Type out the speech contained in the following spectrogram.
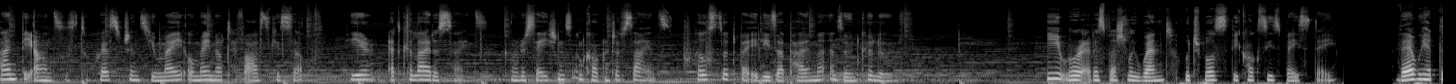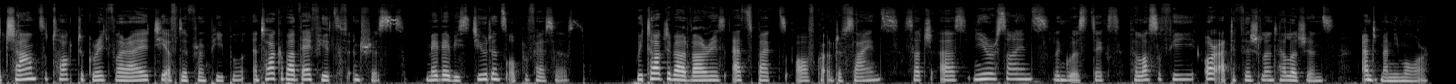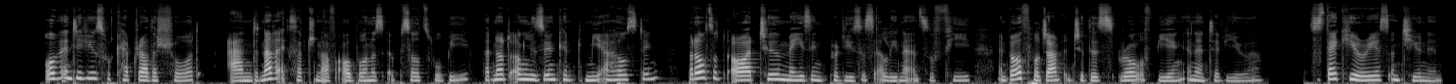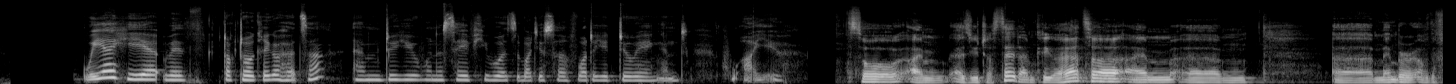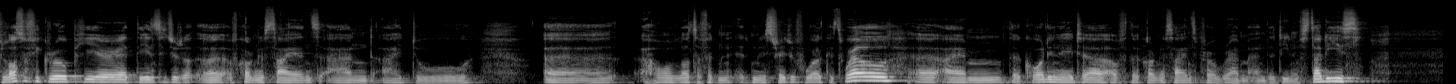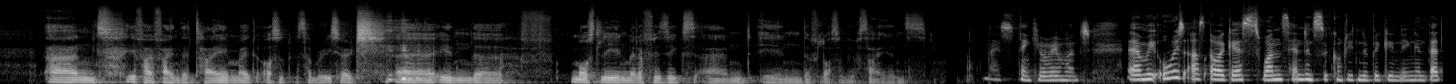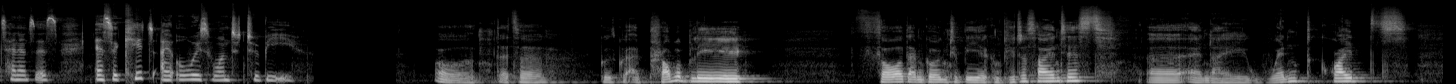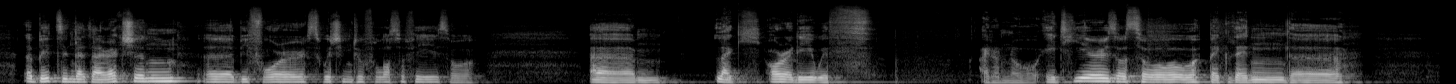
Find the answers to questions you may or may not have asked yourself here at Kaleidoscience, Conversations on Cognitive Science, hosted by Elisa Palmer and Sönke Löw. We were at a special event, which was the Coxie Space Day. There we had the chance to talk to a great variety of different people and talk about their fields of interest, may they be students or professors. We talked about various aspects of cognitive science, such as neuroscience, linguistics, philosophy, or artificial intelligence, and many more. All the interviews were kept rather short, and another exception of our bonus episodes will be that not only Sönke and me are hosting, but also our two amazing producers, Alina and Sophie, and both will jump into this role of being an interviewer. So stay curious and tune in. We are here with Dr. Gregor Hörzer. Um, do you want to say a few words about yourself? What are you doing and who are you? So, I'm, as you just said, I'm Gregor Hörzer. I'm um, a member of the philosophy group here at the Institute of, uh, of Cognitive Science, and I do uh, a whole lot of administrative work as well. Uh, I'm the coordinator of the Cognitive Science program and the Dean of Studies. And if I find the time, I'd also do some research uh, in the mostly in metaphysics and in the philosophy of science. Nice, thank you very much. Um, we always ask our guests one sentence to complete in the beginning, and that sentence is As a kid, I always wanted to be. Oh, that's a good question. I probably thought I'm going to be a computer scientist, uh, and I went quite a bit in that direction uh, before switching to philosophy. So, um, like already with, I don't know, eight years or so back then, the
